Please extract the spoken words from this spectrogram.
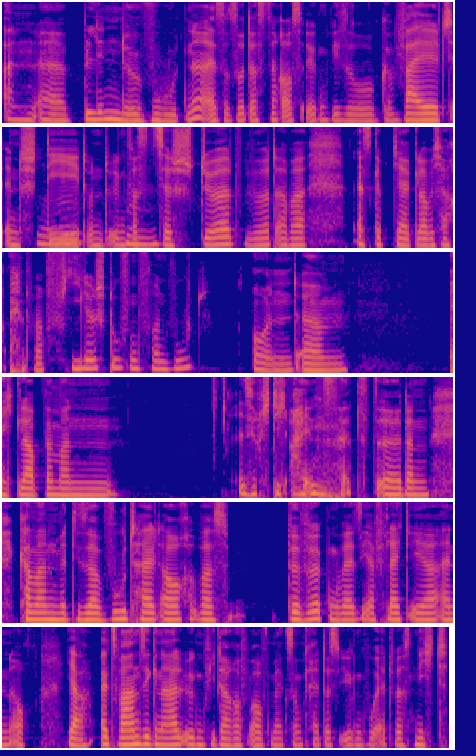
an äh, blinde Wut, ne? Also so, dass daraus irgendwie so Gewalt entsteht mhm. und irgendwas mhm. zerstört wird. Aber es gibt ja, glaube ich, auch einfach viele Stufen von Wut. Und ähm, ich glaube, wenn man sie richtig einsetzt, äh, dann kann man mit dieser Wut halt auch was bewirken, weil sie ja vielleicht eher einen auch ja als Warnsignal irgendwie darauf Aufmerksamkeit, dass irgendwo etwas nicht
